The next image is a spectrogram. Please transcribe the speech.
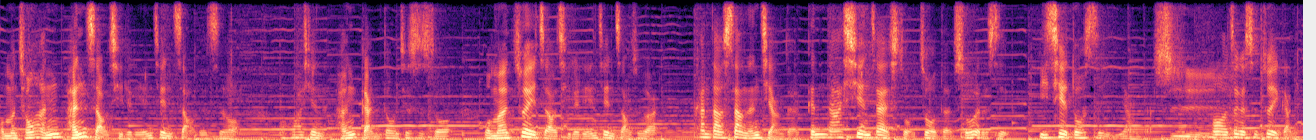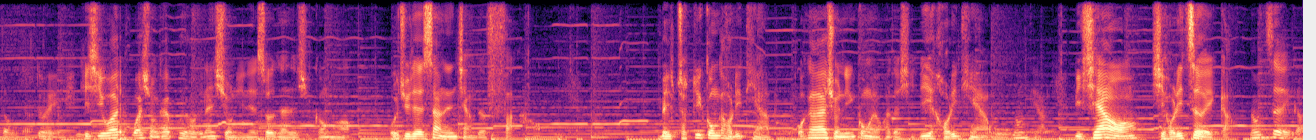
我们从很很早期的年件找的时候，我发现很感动，就是说我们最早期的年件找出来，看到上人讲的，跟他现在所做的所有的事。一切都是一样的，是哦，这个是最感动的。对，其实我我想开配合咱上人的所在的是讲哦，我觉得上人讲的法哈，没绝对讲给你听。我刚刚上人讲的话就是，你好你听有，而且哦是好你做会到，能做会到。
